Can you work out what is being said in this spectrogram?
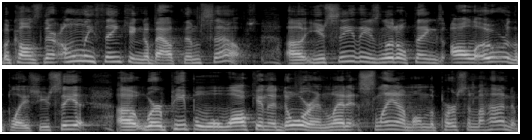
because they're only thinking about themselves. Uh, you see these little things all over the place. You see it uh, where people will walk in a door and let it slam on the person behind them.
